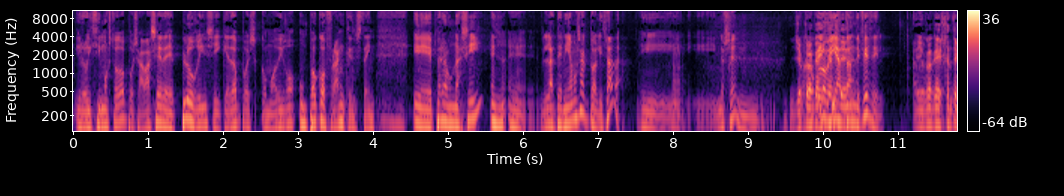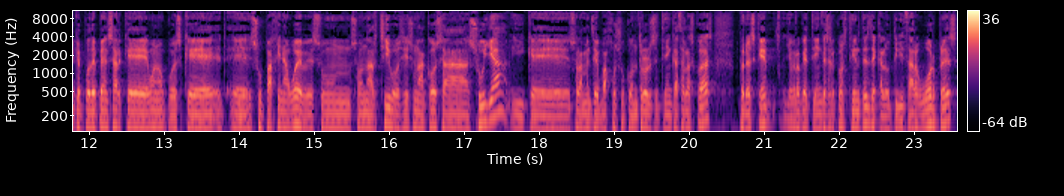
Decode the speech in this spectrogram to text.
y lo hicimos todo pues a base de plugins y quedó, pues como digo, un poco Frankenstein. Eh, pero aún así, eh, la teníamos actualizada. Y, no sé, yo creo que lo veía tan difícil. Yo creo que hay gente que puede pensar que, bueno, pues que eh, su página web es un, son archivos y es una cosa suya y que solamente bajo su control se tienen que hacer las cosas, pero es que yo creo que tienen que ser conscientes de que al utilizar WordPress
